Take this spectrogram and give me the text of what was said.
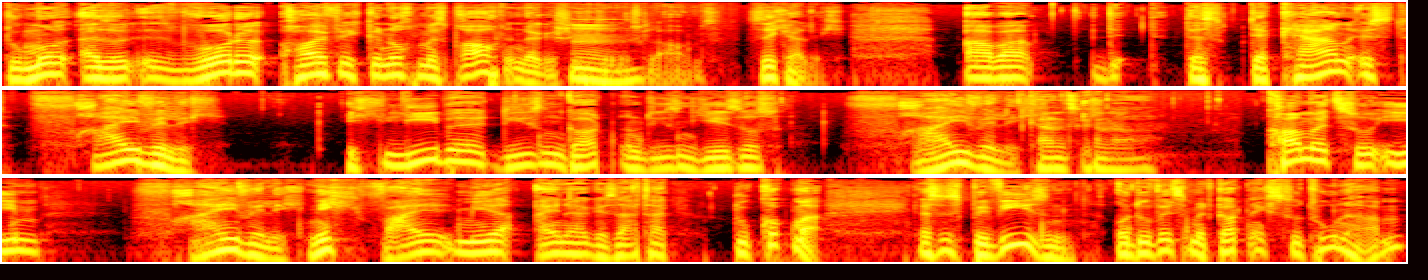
Du musst, also es wurde häufig genug missbraucht in der Geschichte mhm. des Glaubens, sicherlich. Aber das, der Kern ist freiwillig. Ich liebe diesen Gott und diesen Jesus freiwillig. Ganz genau. Ich komme zu ihm freiwillig, nicht weil mir einer gesagt hat, du guck mal, das ist bewiesen und du willst mit Gott nichts zu tun haben.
